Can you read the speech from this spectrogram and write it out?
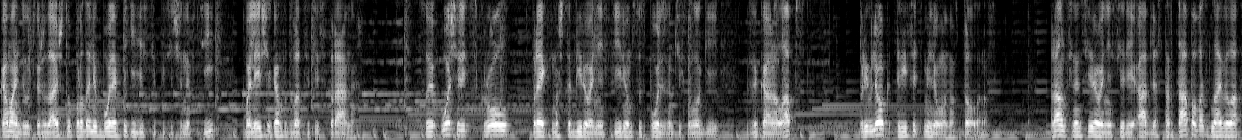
Команде утверждают, что продали более 50 тысяч NFT болельщикам в 20 странах. В свою очередь, Scroll, проект масштабирования Ethereum с использованием технологии Zcara Labs, привлек 30 миллионов долларов. Раунд финансирования серии А для стартапа возглавила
